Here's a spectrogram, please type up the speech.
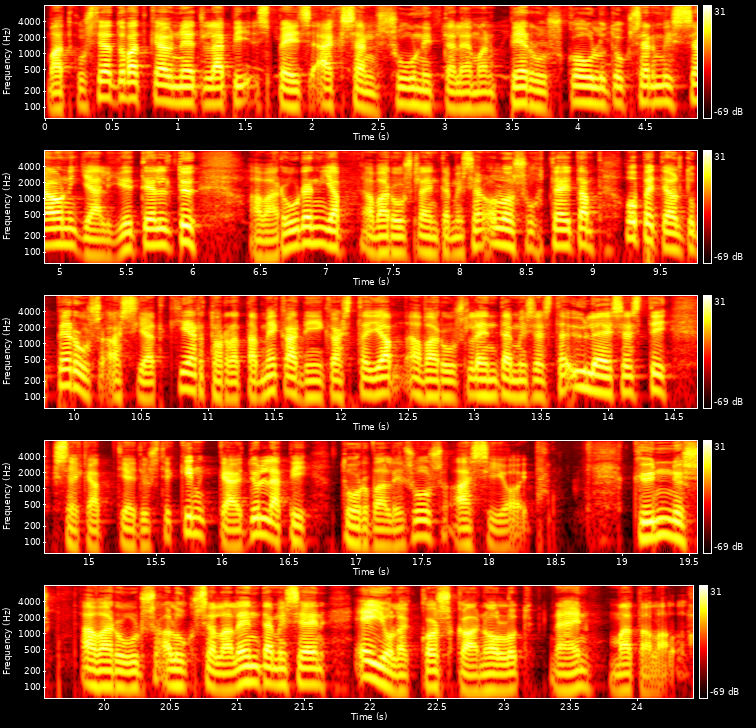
Matkustajat ovat käyneet läpi SpaceXn suunnitteleman peruskoulutuksen, missä on jäljitelty avaruuden ja avaruuslentämisen olosuhteita, opeteltu perusasiat kiertorata mekaniikasta ja avaruuslentämisestä yleisesti sekä tietystikin käyty läpi turvallisuusasioita. Kynnys avaruusaluksella lentämiseen ei ole koskaan ollut näin matalalla.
